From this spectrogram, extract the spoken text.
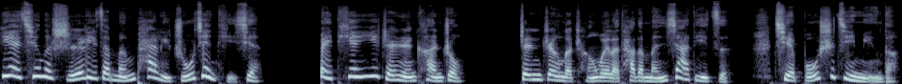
叶青的实力在门派里逐渐体现，被天一真人看中，真正的成为了他的门下弟子，且不是记名的。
